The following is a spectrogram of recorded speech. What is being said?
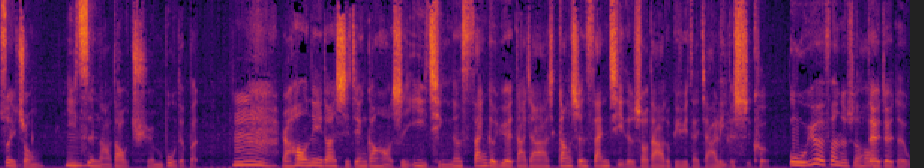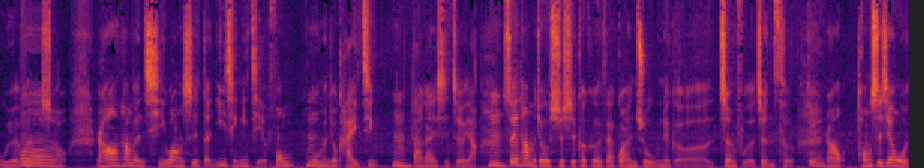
最终一次拿到全部的本。嗯，然后那一段时间刚好是疫情那三个月，大家刚升三级的时候，大家都必须在家里的时刻。五月份的时候，对对对，五月份的时候，嗯、然后他们期望是等疫情一解封，嗯、我们就开镜，嗯，大概是这样，嗯，所以他们就时时刻刻在关注那个政府的政策，对。然后同时间，我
